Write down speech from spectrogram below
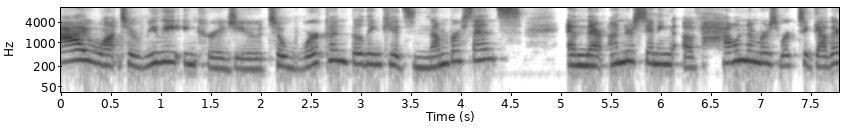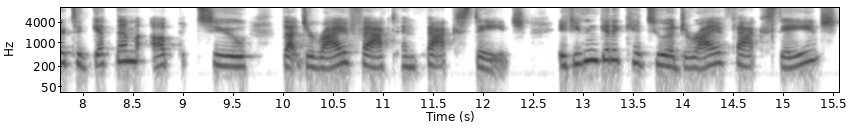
I want to really encourage you to work on building kids' number sense and their understanding of how numbers work together to get them up to that derived fact and fact stage. If you can get a kid to a derived fact stage,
